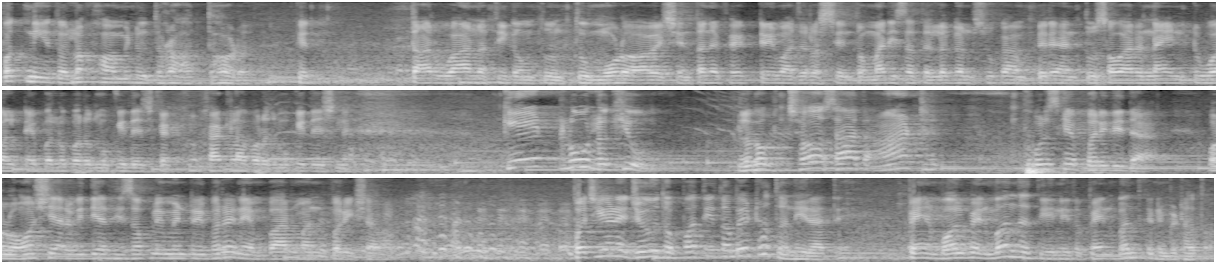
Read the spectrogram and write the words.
પત્નીએ તો લખવા માંડ્યું ધડાધડ કે તારું આ નથી ગમતું તું મોડો આવે છે તને ફેક્ટરીમાં જ રસ છે તો મારી સાથે લગ્ન શું કામ કર્યા ને તું સવારે નાઇન ટુવેલ ટેબલ ઉપર જ મૂકી દઈશ કે ખાટલા પર જ મૂકી દઈશ ને. કેટલું લખ્યું? લગભગ છ, સાત, આઠ ફૂલ સ્કેપ ભરી દીધા. ઓલો હોશિયાર વિદ્યાર્થી સપ્લિમેન્ટરી ભરે ને એમ બારમાની પરીક્ષામાં પછી એણે જોયું તો પતિ તો બેઠો હતો નિરાતે. પેન બોલ પેન બંધ હતી, એની તો પેન બંધ કરીને બેઠો હતો.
